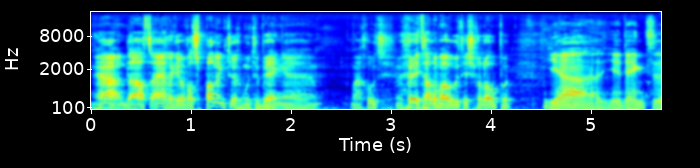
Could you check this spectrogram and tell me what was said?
Ja, dat had eigenlijk heel wat spanning terug moeten brengen. Maar goed, we weten allemaal hoe het is gelopen. Ja, je denkt uh,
